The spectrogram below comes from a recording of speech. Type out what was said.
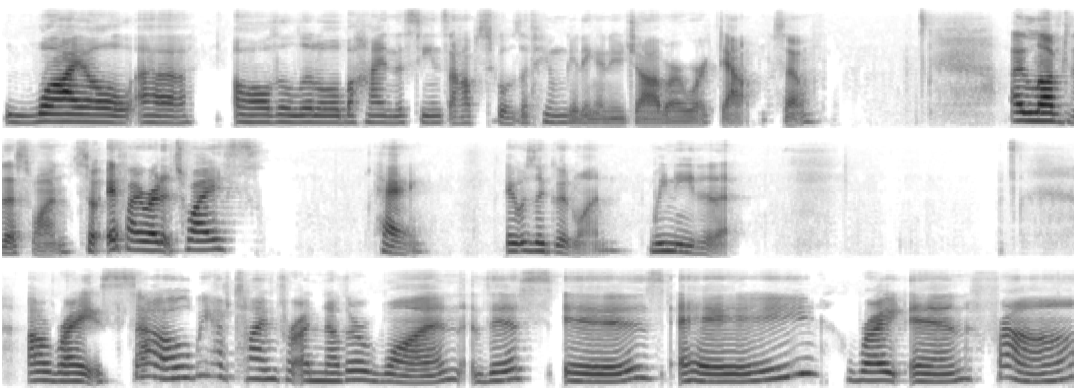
while uh, all the little behind the scenes obstacles of him getting a new job are worked out. So I loved this one. So if I read it twice, hey, it was a good one. We needed it. All right, so we have time for another one. This is a write in from,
